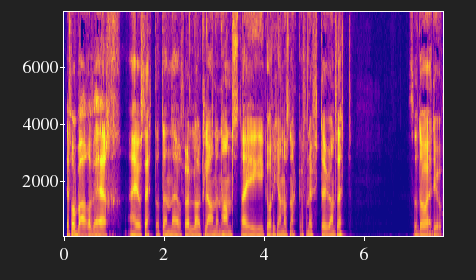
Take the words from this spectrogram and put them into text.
Det får bare være. Jeg har jo sett at den der følgerklanen hans, de går det ikke an å snakke fornuftig uansett. Så da er det jo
